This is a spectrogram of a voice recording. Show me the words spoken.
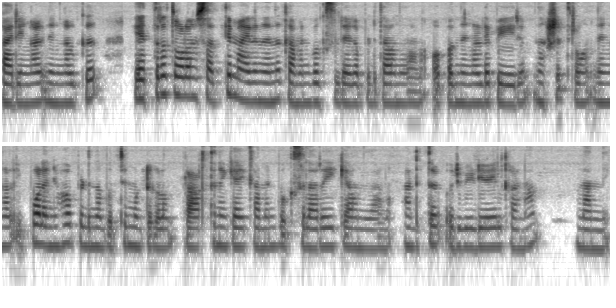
കാര്യങ്ങൾ നിങ്ങൾക്ക് എത്രത്തോളം സത്യമായിരുന്നു എന്ന് കമന്റ് ബോക്സിൽ രേഖപ്പെടുത്താവുന്നതാണ്. ഒപ്പം നിങ്ങളുടെ പേരും നക്ഷത്രവും നിങ്ങൾ ഇപ്പോൾ അനുഭവപ്പെടുന്ന ബുദ്ധിമുട്ടുകളും പ്രാർത്ഥനയ്ക്കായി കമന്റ് ബോക്സിൽ അറിയിക്കാവുന്നതാണ്. അടുത്ത ഒരു വീഡിയോയിൽ കാണാം. നന്ദി.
